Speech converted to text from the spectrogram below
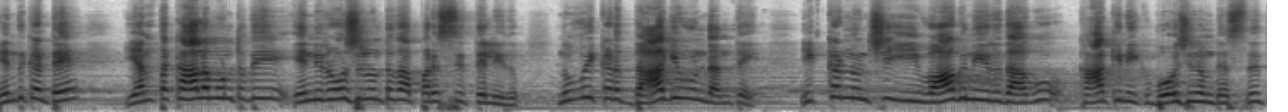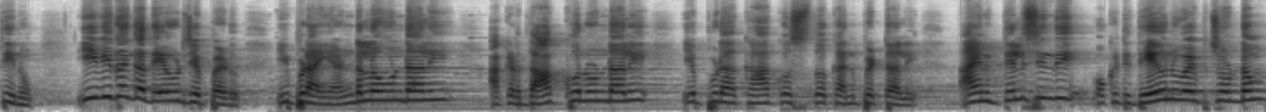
ఎందుకంటే ఎంతకాలం ఉంటుంది ఎన్ని రోజులు ఉంటుందో ఆ పరిస్థితి తెలియదు నువ్వు ఇక్కడ దాగి ఉండు అంతే ఇక్కడ నుంచి ఈ వాగు నీరు దాగు కాకి నీకు భోజనం తెస్తుంది తిను. ఈ విధంగా దేవుడు చెప్పాడు. ఇప్పుడు ఆ ఎండలో ఉండాలి అక్కడ దాక్కొని ఉండాలి ఎప్పుడు ఆ కాకి వస్తుందో కనిపెట్టాలి. ఆయనకు తెలిసింది ఒకటి దేవుని వైపు చూడడం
